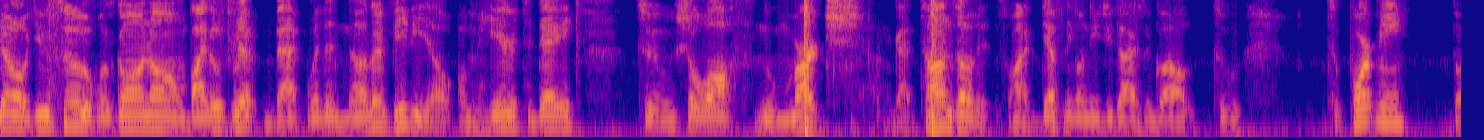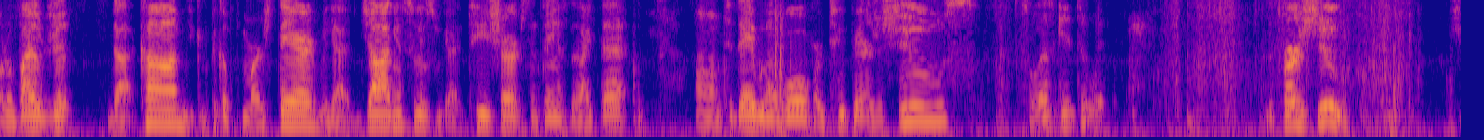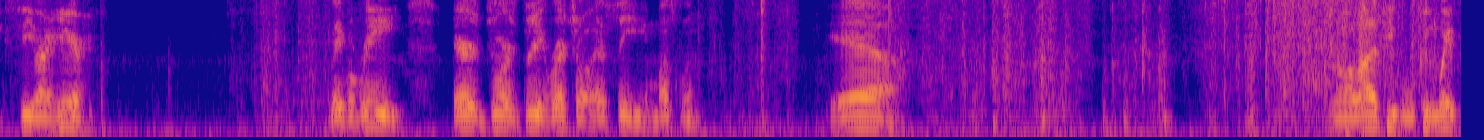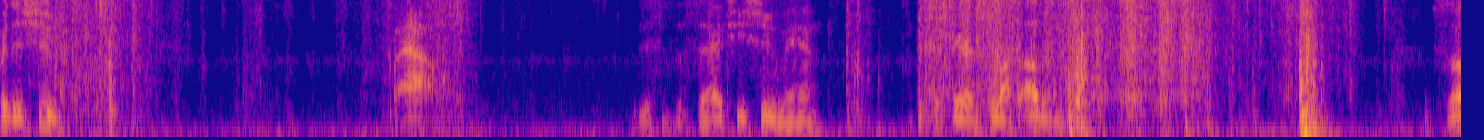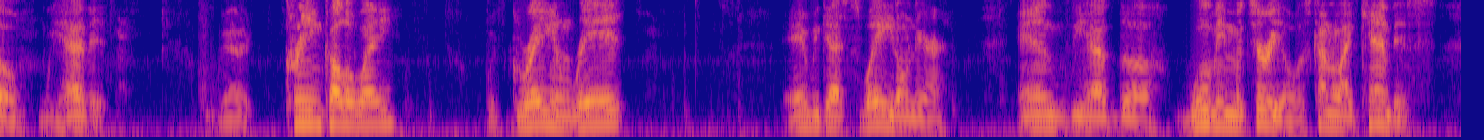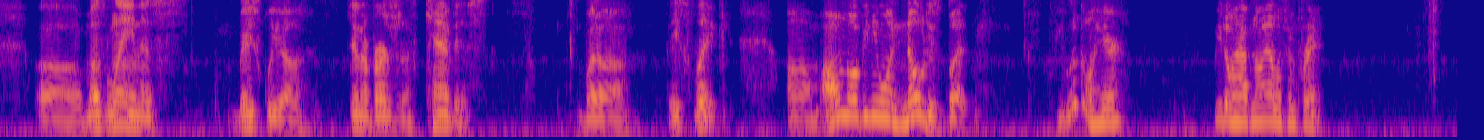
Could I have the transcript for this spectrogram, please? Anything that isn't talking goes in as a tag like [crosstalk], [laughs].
YouTube, what's going on? Vital Drip back with another video. I'm here today to show off new merch. I got tons of it, so I definitely gonna need you guys to go out to support me. Go to vitaldrip.com. You can pick up the merch there. We got jogging suits, we got t-shirts and things like that. Um, today we're gonna go over two pairs of shoes. So let's get to it. The first shoe see right here. Label reads Air Jordan 3 Retro SE Muslin. Yeah. You know, a lot of people couldn't wait for this shoe. Wow. This is a sexy shoe, man. Put that there and pull out the other one. So we have it. We got a cream colorway with gray and red. And we got suede on there. And we have the woven material. It's kind of like canvas. Uh, muslin is basically a thinner version of canvas. But uh, they slick. Um, I don't know if anyone noticed, but if you look on here, we don't have no elephant print.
